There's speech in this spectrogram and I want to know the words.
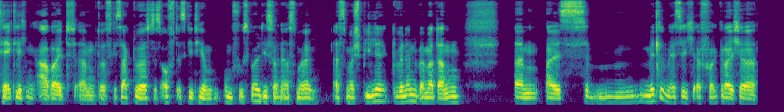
täglichen Arbeit. Ähm, du hast gesagt, du hörst es oft, es geht hier um, um Fußball, die sollen erstmal erstmal Spiele gewinnen, wenn man dann ähm, als mittelmäßig erfolgreicher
